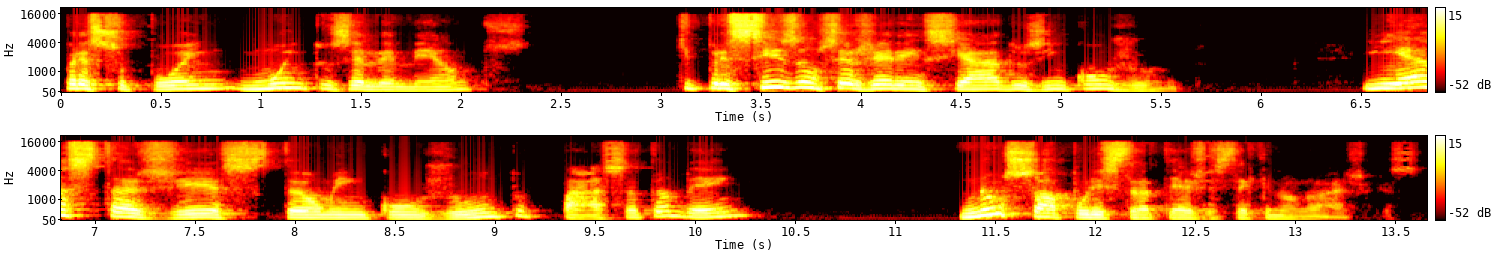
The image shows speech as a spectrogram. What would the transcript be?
pressupõe muitos elementos que precisam ser gerenciados em conjunto. E esta gestão em conjunto passa também não só por estratégias tecnológicas,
